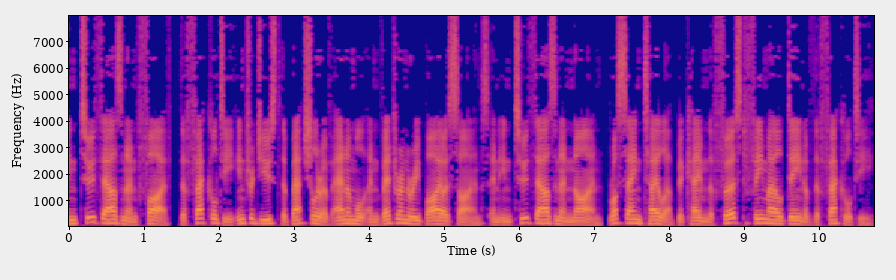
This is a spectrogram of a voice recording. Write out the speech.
In 2005, the faculty introduced the Bachelor of Animal and Veterinary Bioscience and in 2009, Rosanne Taylor became the first female dean of the faculty.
